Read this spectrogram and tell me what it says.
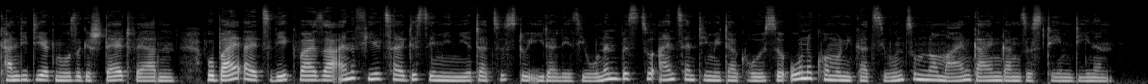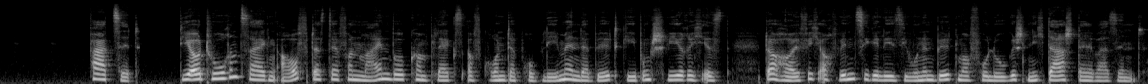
kann die Diagnose gestellt werden, wobei als Wegweiser eine Vielzahl disseminierter zystoider Läsionen bis zu 1 cm Größe ohne Kommunikation zum normalen Gallengangsystem dienen. Fazit. Die Autoren zeigen auf, dass der von Meinburg-Komplex aufgrund der Probleme in der Bildgebung schwierig ist, da häufig auch winzige Läsionen bildmorphologisch nicht darstellbar sind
